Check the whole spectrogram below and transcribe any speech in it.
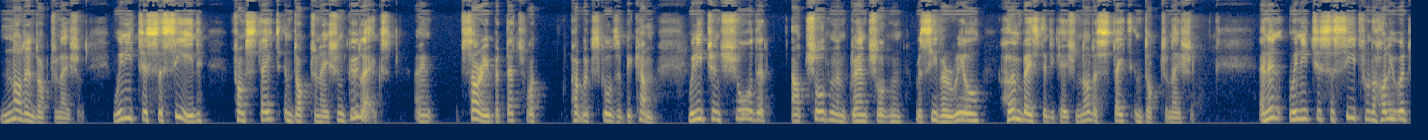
not indoctrination. We need to secede from state indoctrination gulags. I mean, sorry, but that's what public schools have become. We need to ensure that our children and grandchildren receive a real home based education, not a state indoctrination. And then we need to secede from the Hollywood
